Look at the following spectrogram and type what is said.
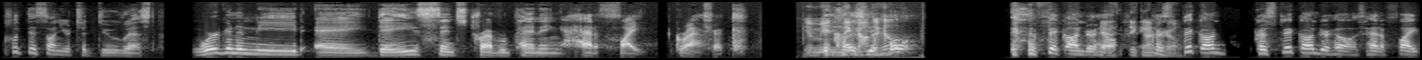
put this on your to-do list. We're gonna need a days since Trevor Penning had a fight graphic You mean Nick because your Underhill? boy, Thick Underhill, Yeah, Thick because Underhill. Thick Un- because Thick Underhill has had a fight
